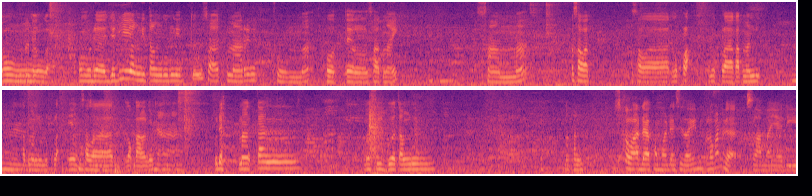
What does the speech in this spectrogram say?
Oh enggak enggak. Akomoda jadi yang ditanggung itu saat kemarin cuma hotel saat naik sama pesawat pesawat Lukla. Lukla Kathmandu hmm. Kathmandu Lukla yang pesawat lokalnya. Nah, udah makan masih gua tanggung. Makan. Terus kalau ada akomodasi lain lo kan nggak selamanya di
